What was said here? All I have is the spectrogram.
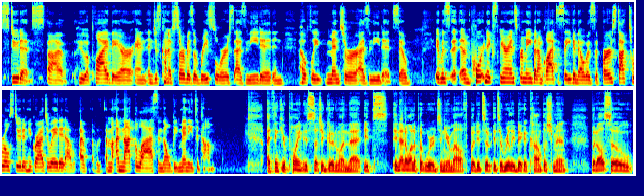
students uh, who apply there and, and just kind of serve as a resource as needed and hopefully mentor as needed. So it was an important experience for me, but I'm glad to say, even though I was the first doctoral student who graduated, I, I'm not the last, and there will be many to come. I think your point is such a good one that it's, and I don't want to put words in your mouth, but it's a it's a really big accomplishment, but also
